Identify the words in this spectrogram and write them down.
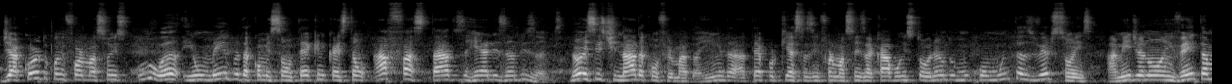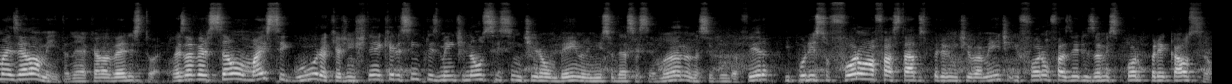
De acordo com informações, o Luan e um membro da comissão técnica estão afastados realizando exames. Não existe nada confirmado ainda, até porque essas informações acabam estourando com muitas versões. A mídia não inventa, mas ela aumenta, né? Aquela velha história. Mas a versão mais segura que a gente tem é que eles simplesmente não se sentiram bem no início dessa semana, na segunda-feira, e por isso foram afastados preventivamente e foram fazer exames por precaução.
